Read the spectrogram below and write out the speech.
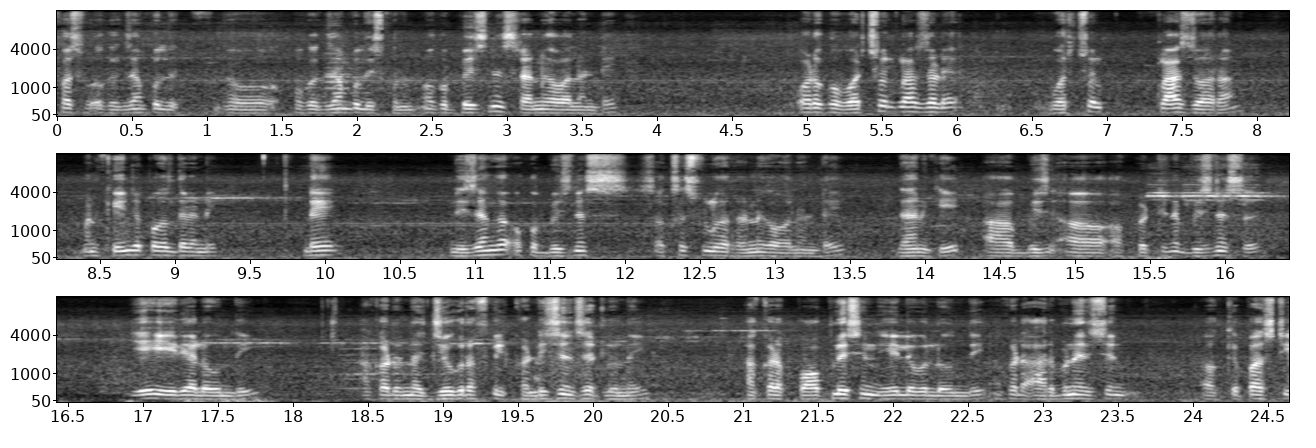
ఫస్ట్ ఒక ఎగ్జాంపుల్ ఒక ఎగ్జాంపుల్ తీసుకుందాం. ఒక బిజినెస్ రన్ కావాలంటే వాడు ఒక వర్చువల్ క్లాస్ ద్వారా వర్చువల్ క్లాస్ ద్వారా మనకి ఏం చెప్పగలుగుతాడండి? అంటే నిజంగా ఒక బిజినెస్ సక్సెస్ఫుల్గా రన్ కావాలంటే దానికి ఆ బిజ్ ఆ పెట్టిన బిజినెస్ ఏ ఏరియాలో ఉంది? అక్కడ ఉన్న జియోగ్రఫికల్ కండిషన్స్ ఎట్లున్నాయి? అక్కడ పాపులేషన్ ఏ లెవెల్లో ఉంది అక్కడ అర్బనైజేషన్ కెపాసిటీ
